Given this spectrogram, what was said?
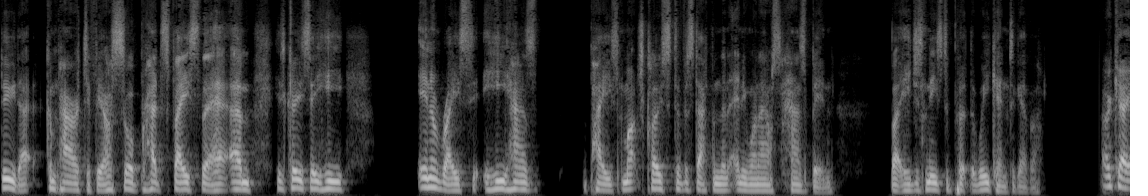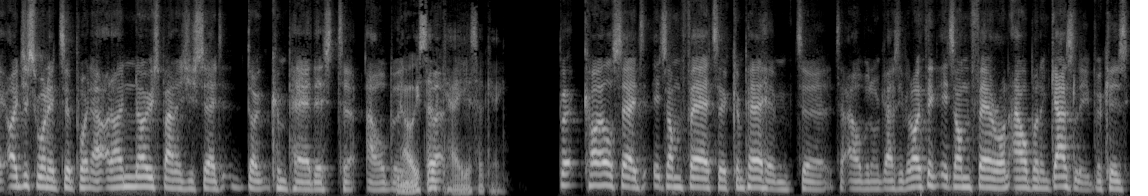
do that, comparatively, I saw Brad's face there. Um, he's clearly see he in a race he has pace much closer to Verstappen than anyone else has been, but he just needs to put the weekend together. Okay, I just wanted to point out, and I know Spanish, you said don't compare this to Albon. No, it's but- okay. It's okay. But Kyle said it's unfair to compare him to, to Albon or Gasly. But I think it's unfair on Albon and Gasly because,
